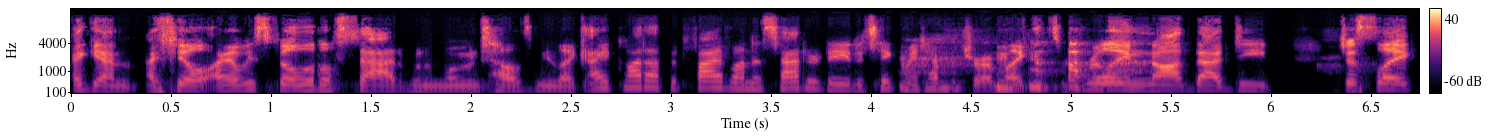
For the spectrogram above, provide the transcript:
again, I feel I always feel a little sad when a woman tells me like I got up at five on a Saturday to take my temperature. I'm like, it's really not that deep. Just like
